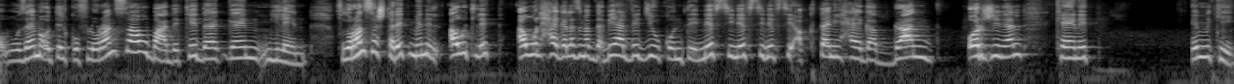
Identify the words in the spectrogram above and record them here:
وزي ما قلت لكم فلورنسا وبعد كده كان ميلان. فلورنسا اشتريت من ال outlet أول حاجة لازم أبدأ بيها الفيديو كنت نفسي نفسي نفسي أقتني حاجة brand original كانت MK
